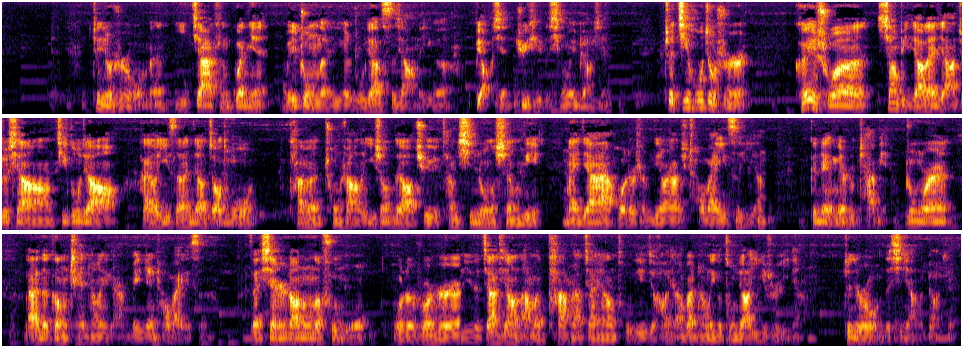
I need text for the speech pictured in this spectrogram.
这就是我们以家庭观念为重的一个儒家思想的一个表现，具体的行为表现。这几乎就是可以说，相比较来讲，就像基督教还有伊斯兰教教徒，他们崇尚的一生都要去他们心中的圣地麦加啊，或者什么地方要去朝拜一次一样，跟这个没有什么差别。中国人来的更虔诚一点，每年朝拜一次，在现实当中的父母。或者说是你的家乡，哪怕踏上家乡的土地，就好像完成了一个宗教仪式一样，这就是我们的信仰的表现。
